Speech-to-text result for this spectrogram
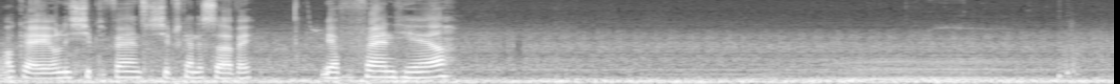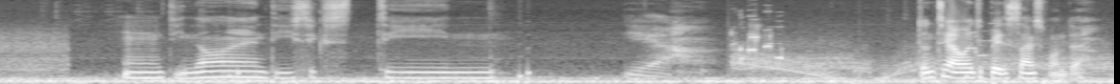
Okay, only ship defense, ship's kind of survey. We have a friend here. Mm, D9, D16. Yeah. Don't think I want to pay the slime spawner.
